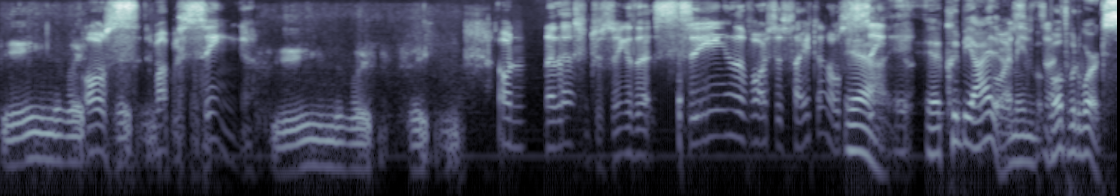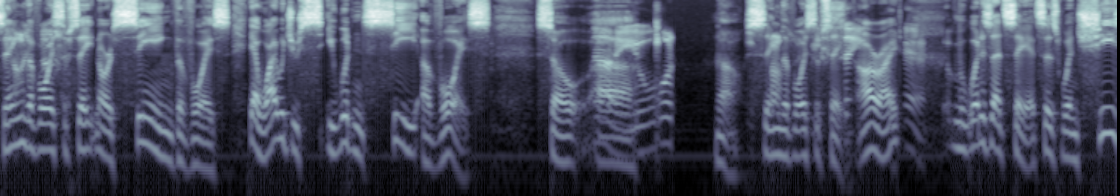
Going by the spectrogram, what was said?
Seeing the voice. Oh, s- it might be sing. Oh, no, that's interesting. Is that seeing the voice of Satan or Yeah, it, it could be either. I mean, both would work. Sing the voice of Satan or seeing the voice. Yeah, why would you? s- You wouldn't see a voice. So No, uh, you would. no, sing the voice of Satan. sing, All right. yeah. I mean, what does that say? It says when she,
